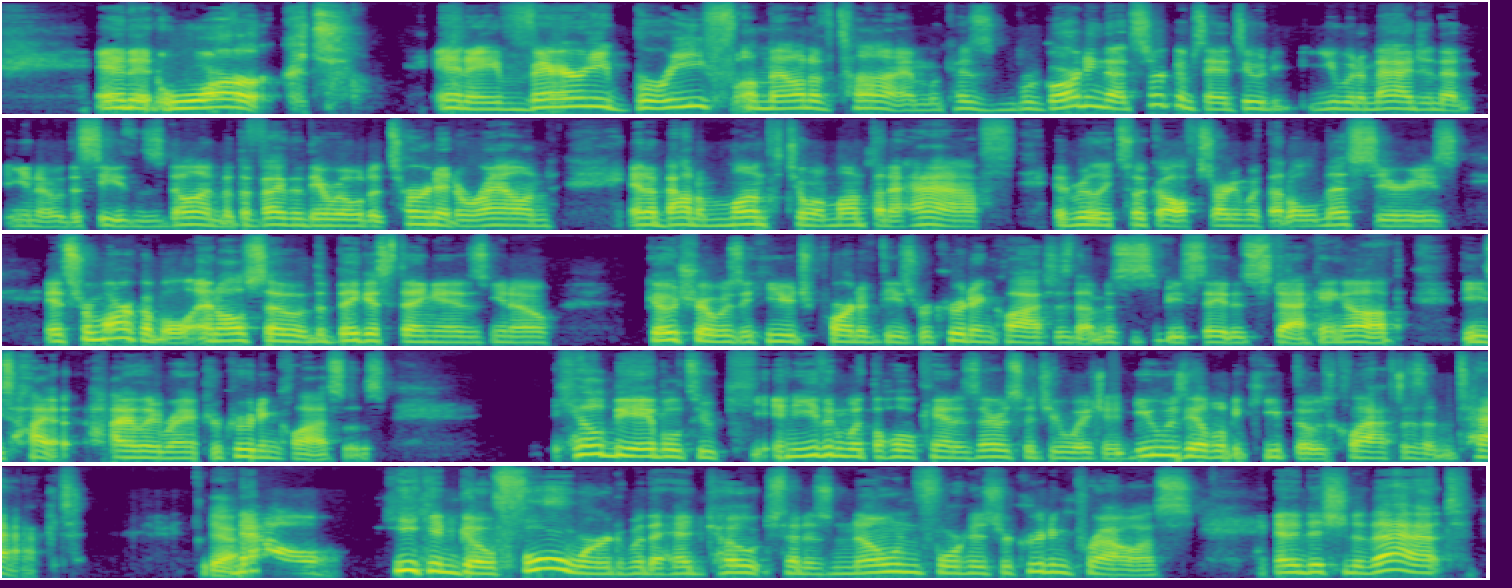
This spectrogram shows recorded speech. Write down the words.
and it worked in a very brief amount of time because regarding that circumstance you would, you would imagine that you know the season's done but the fact that they were able to turn it around in about a month to a month and a half it really took off starting with that Ole Miss series. It's remarkable. And also the biggest thing is you know Gautreau was a huge part of these recruiting classes that Mississippi State is stacking up these high, highly ranked recruiting classes. He'll be able to and even with the whole Cannizaro situation he was able to keep those classes intact. Yeah. Now he can go forward with a head coach that is known for his recruiting prowess. In addition to that,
